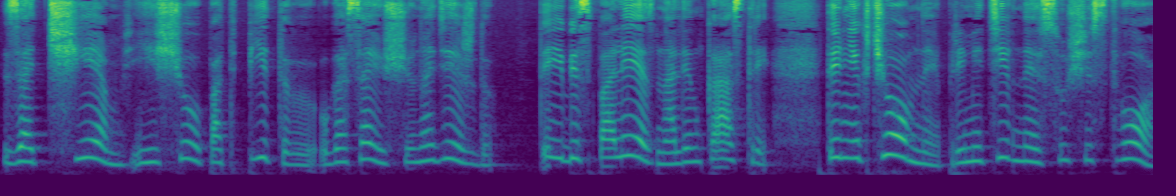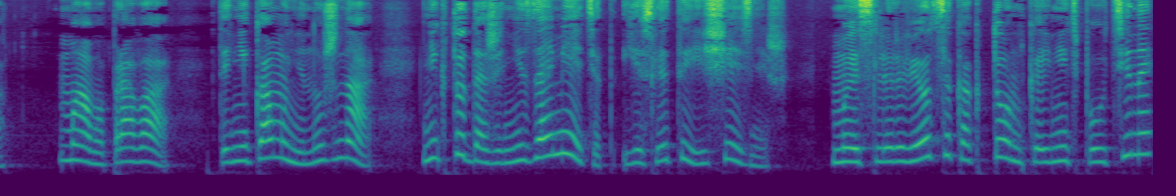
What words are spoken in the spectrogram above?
Зачем еще подпитываю угасающую надежду? Ты бесполезна, Аленкастри. Ты никчемное, примитивное существо. Мама права. Ты никому не нужна. Никто даже не заметит, если ты исчезнешь. Мысль рвется, как тонкая нить паутины,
